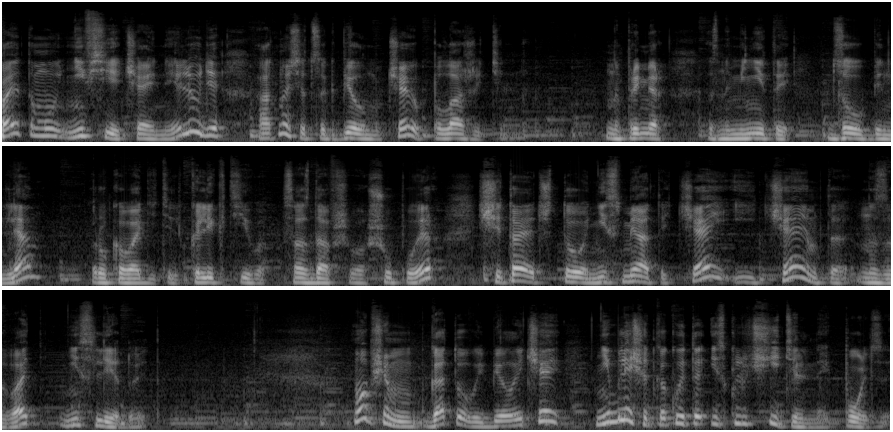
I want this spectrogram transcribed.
Поэтому не все чайные люди относятся к белому чаю положительно. Например, знаменитый Цзоу Бинлян, руководитель коллектива, создавшего Шупуэр, считает, что несмятый чай и чаем-то называть не следует. В общем, готовый белый чай не блещет какой-то исключительной пользой.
